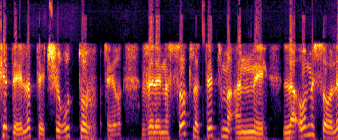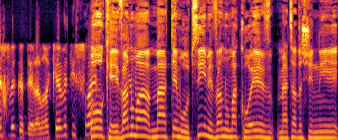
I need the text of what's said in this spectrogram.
כדי לתת שירות טוב יותר ולנסות לתת מענה לעומס ההולך וגדל על רכבת ישראל. אוקיי, הבנו מה, מה אתם רוצים, הבנו מה כואב מהצד השני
